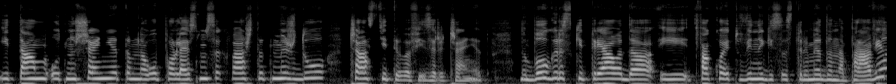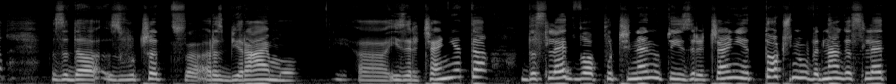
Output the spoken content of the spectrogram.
и там отношенията много по-лесно се хващат между частите в изречението. На български трябва да и това, което винаги се стремя да направя, за да звучат разбираемо изреченията, да следва подчиненото изречение точно веднага след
